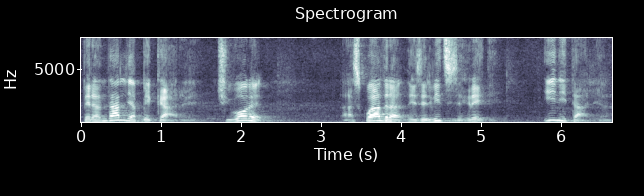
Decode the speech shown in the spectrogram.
per andarli a beccare ci vuole la squadra dei servizi segreti. In Italia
